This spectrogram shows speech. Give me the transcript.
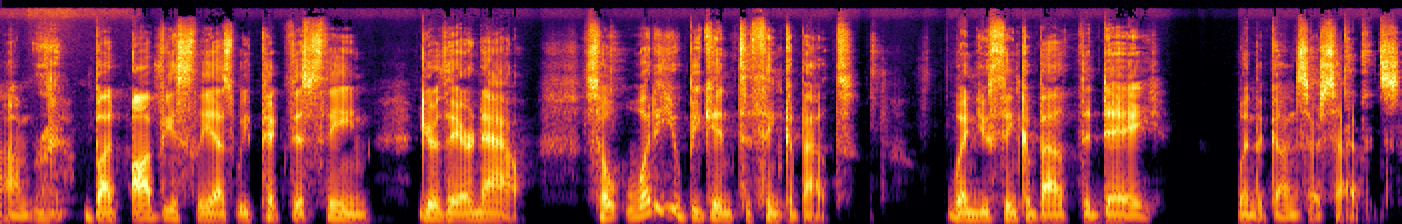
Um, right. But obviously, as we pick this theme, you're there now. So, what do you begin to think about when you think about the day when the guns are silenced?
